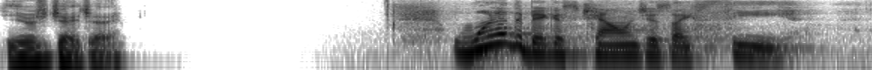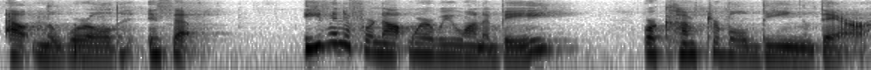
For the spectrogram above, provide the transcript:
here's JJ. One of the biggest challenges I see out in the world is that even if we're not where we want to be, we're comfortable being there.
